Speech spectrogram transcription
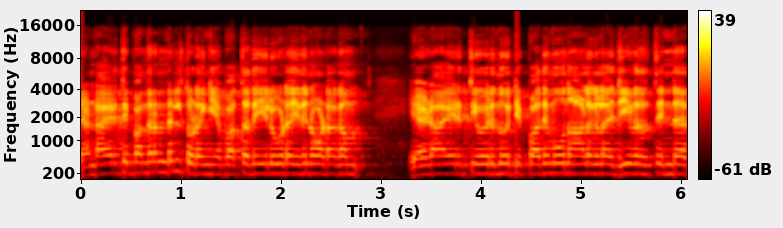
രണ്ടായിരത്തി പന്ത്രണ്ടിൽ തുടങ്ങിയ പദ്ധതിയിലൂടെ ഇതിനോടകം ഏഴായിരത്തി ഒരുന്നൂറ്റി പതിമൂന്ന് ആളുകളെ ജീവിതത്തിന്റെ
